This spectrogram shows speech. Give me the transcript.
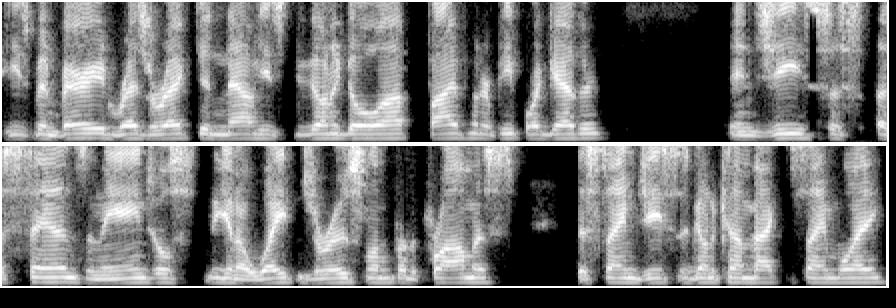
he's been buried, resurrected, and now he's going to go up. 500 people are gathered, and Jesus ascends, and the angels, you know, wait in Jerusalem for the promise. The same Jesus is going to come back the same way.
